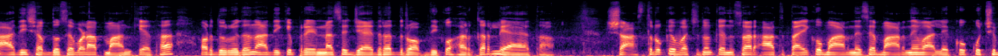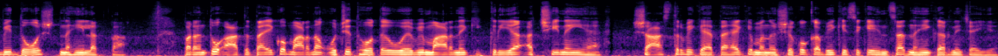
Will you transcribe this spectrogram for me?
आदि शब्दों से बड़ा अपमान किया था और दुर्योधन आदि की प्रेरणा से जयद्रथ द्रौपदी को हर कर ले आया था। शास्त्रों के वचनों के अनुसार आतताई को मारने से मारने वाले को कुछ भी दोष नहीं लगता, परंतु आतताई को मारना उचित होते हुए भी मारने की क्रिया अच्छी नहीं है। शास्त्र भी कहता है कि मनुष्य को कभी किसी की हिंसा नहीं करनी चाहिए।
